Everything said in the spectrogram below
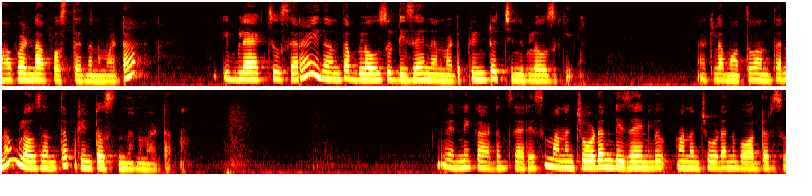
హాఫ్ అండ్ హాఫ్ వస్తుంది అనమాట ఈ బ్లాక్ చూసారా? ఇదంతా బ్లౌజ్ డిజైన్ అనమాట ప్రింట్ వచ్చింది బ్లౌజ్కి. అట్లా మొత్తం అంతాను బ్లౌజ్ అంతా ప్రింట్ వస్తుందన్నమాట. ఇవన్నీ కాటన్ శారీస్. మనం చూడని డిజైన్లు మనం చూడని బార్డర్స్.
